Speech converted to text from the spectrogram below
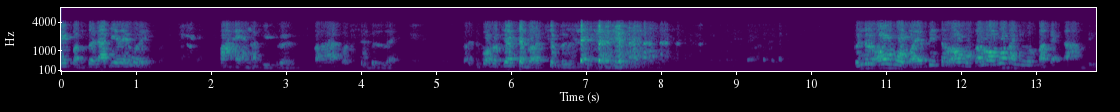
repot nanti lewat. Wah, ya nabi bro, wah kok disembel Kok kok rojajan malah disembel Bener Allah, Pak, ya pinter Allah. Kalau Allah kan nyuruh pakai kambing.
